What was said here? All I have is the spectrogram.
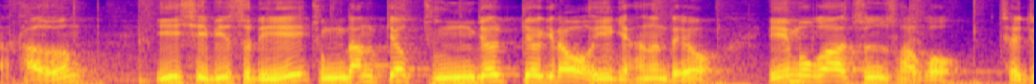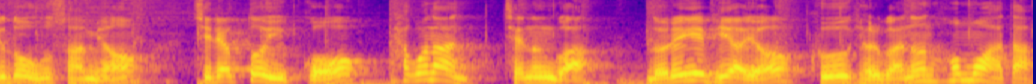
자, 다음 22술이 중단격, 중절격이라고 얘기하는데요. 예모가 준수하고 제주도 우수하며 지략도 있고 타고난 재능과 노력에 비하여 그 결과는 허무하다.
